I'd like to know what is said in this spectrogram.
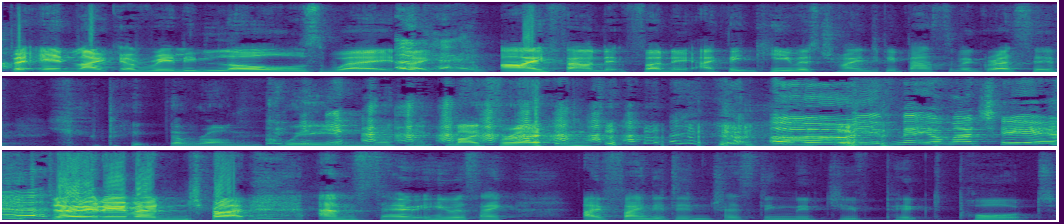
but in like a really lols way. Like Okay. I found it funny. I think he was trying to be passive aggressive. You picked the wrong queen, my friend. Oh, you've met your match here. Don't even try. And so he was like, I find it interesting that you've picked port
